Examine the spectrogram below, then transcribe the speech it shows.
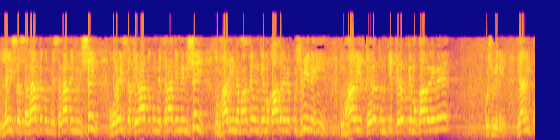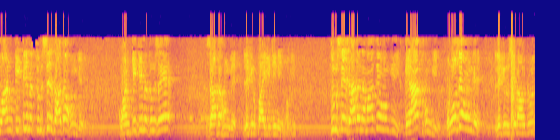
لئی سلاد کم بھی سلاد من شعی وہ لئی سقیرات کم بھی خرات من شعی تمہاری نمازیں ان کے مقابلے میں کچھ بھی نہیں۔ تمہاری قیرت ان کی قیرت کے مقابلے میں کچھ بھی نہیں۔ یعنی کوانٹیٹی میں تم سے زیادہ ہوں گے۔ کوانٹیٹی میں تم سے زیادہ ہوں گے، لیکن کوالٹی نہیں ہوگی۔ تم سے زیادہ نمازیں ہوں گی قرآت ہوں گی، روزے ہوں گے، لیکن اس کے باوجود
